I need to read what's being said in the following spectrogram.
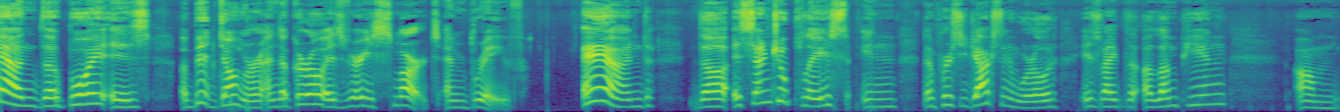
And the boy is a bit dumber, and the girl is very smart and brave. And the essential place in the Percy Jackson world is like the Olympian, um,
